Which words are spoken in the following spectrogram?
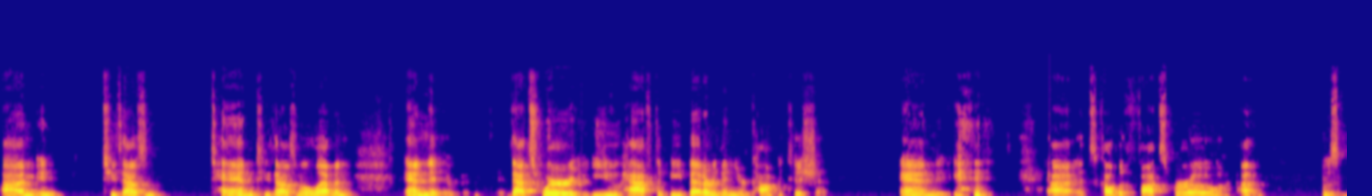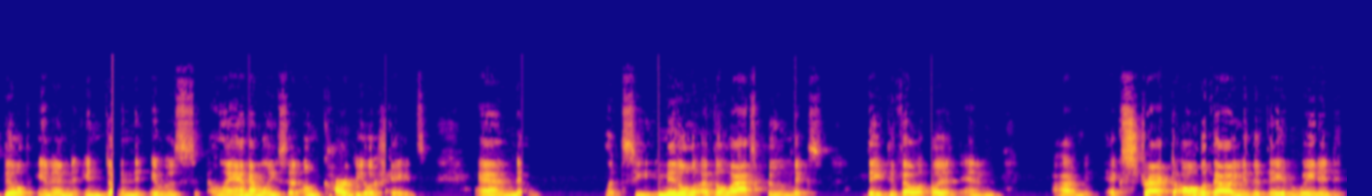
um, in 2010, 2011, and that's where you have to be better than your competition, and uh, it's called the Foxboro. Uh, it was built in an in, and it was land families that owned car dealerships, and let's see, middle of the last boom, they developed it and um, extract all the value that they had waited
